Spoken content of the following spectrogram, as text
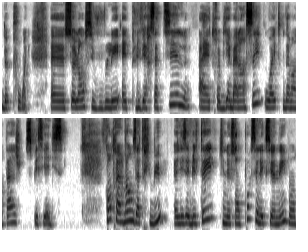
de points, euh, selon si vous voulez être plus versatile, être bien balancé ou être davantage spécialisé. Contrairement aux attributs, euh, les habiletés qui ne sont pas sélectionnées vont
